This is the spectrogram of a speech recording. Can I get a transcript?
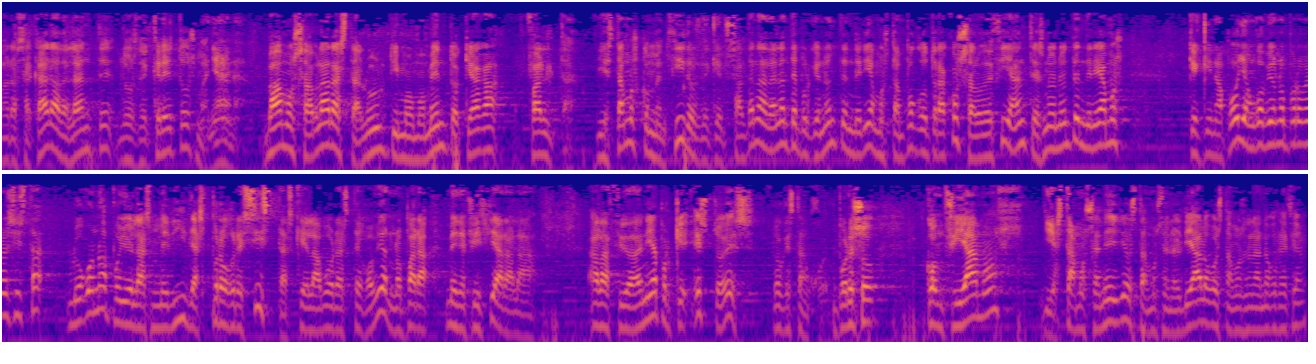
para sacar adelante los decretos mañana. Vamos a hablar hasta el último momento que haga falta. Y estamos convencidos de que saldrán adelante porque no entenderíamos tampoco otra cosa. Lo decía antes, no, no entenderíamos que quien apoya a un gobierno progresista luego no apoye las medidas progresistas que elabora este gobierno para beneficiar a la, a la ciudadanía, porque esto es lo que está en juego. Por eso confiamos, y estamos en ello, estamos en el diálogo, estamos en la negociación,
